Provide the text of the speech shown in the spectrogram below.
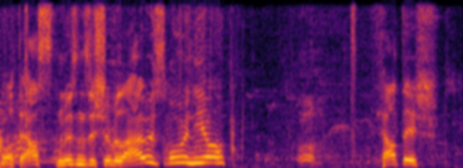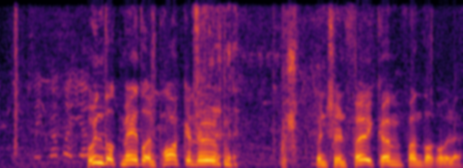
Ja, die ersten müssen sich schon wieder ausruhen hier. Fertig. 100 Meter im Park gelaufen und schon vollkommen von der Rolle.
